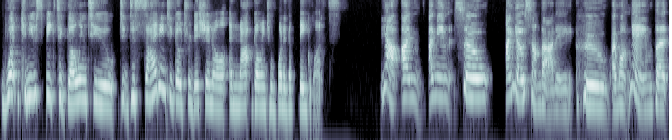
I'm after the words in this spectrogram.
what can you speak to going to, to deciding to go traditional and not going to one of the big ones Yeah, I'm I mean, so I know somebody who I won't name, but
